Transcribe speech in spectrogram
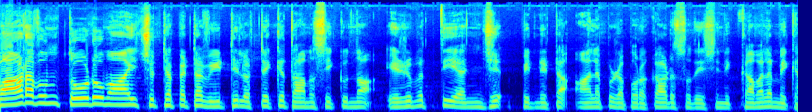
പാടവും തോടുമായി ചുറ്റപ്പെട്ട വീട്ടിൽ ഒറ്റയ്ക്ക് താമസിക്കുന്ന എഴുപത്തിയഞ്ച് പിന്നിട്ട ആലപ്പുഴ പുറക്കാട് സ്വദേശിനി കമലമ്മിക്ക.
